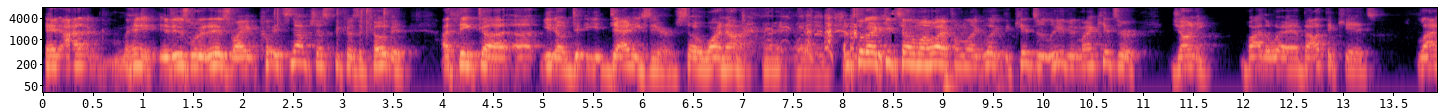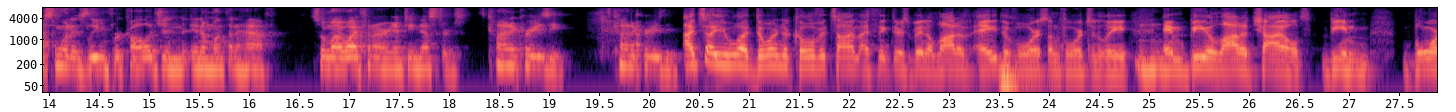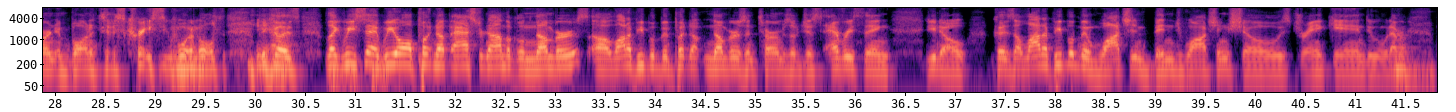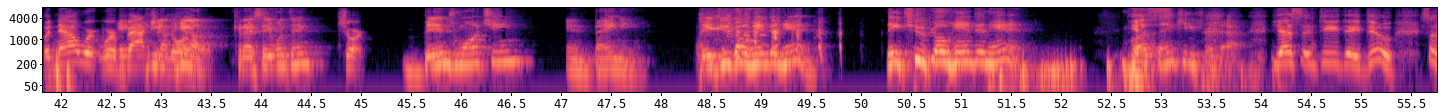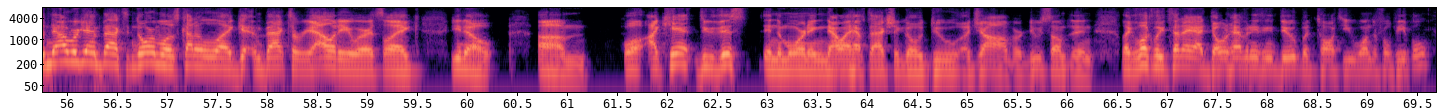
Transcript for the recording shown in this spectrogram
and I, hey, it is what it is, right? It's not just because of COVID. I think, uh, uh, you know, d- daddy's here, so why not? Right? That's what I keep telling my wife. I'm like, look, the kids are leaving. My kids are Johnny. By the way, about the kids, last one is leaving for college in in a month and a half. So my wife and I are empty nesters. It's kind of crazy. It's kind of crazy. I tell you what, during the COVID time, I think there's been a lot of a divorce, unfortunately, Mhm. and b a lot of childs being born and born into this crazy Mhm. world Yeah. because, like we said, we all putting up astronomical numbers. a lot of people have been putting up numbers in terms of just everything, you know, because a lot of people have been watching, binge watching shows, drinking, doing whatever. But now we're we're Hey, back to on, normal. Can I say one thing? Sure. binge watching and banging. They do go hand in hand. They do go hand in hand. Well, Yes. thank you for that. Yes, indeed, they do. So now we're getting back to normal. It's kind of like getting back to reality where it's like, you know, um, well, I can't do this in the morning. Now I have to actually go do a job or do something. Like, luckily today, I don't have anything to do but talk to you wonderful people.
